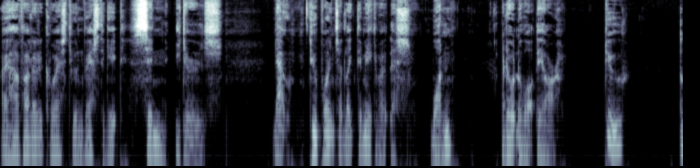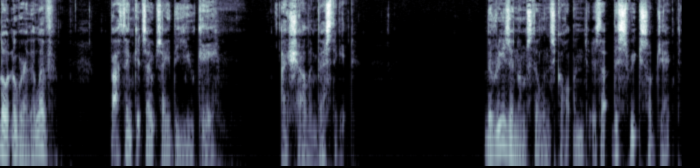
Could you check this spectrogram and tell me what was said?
I have had a request to investigate sin eaters. Now, two points I'd like to make about this. One, I don't know what they are. Two, I don't know where they live, but I think it's outside the UK. I shall investigate. The reason I'm still in Scotland is that this week's subject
